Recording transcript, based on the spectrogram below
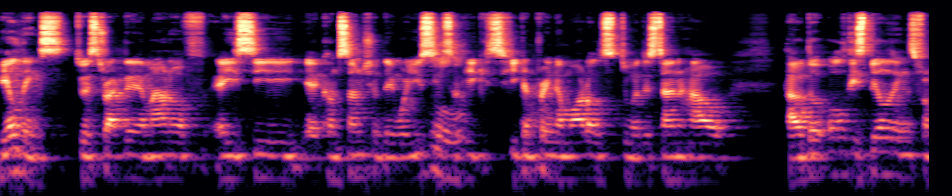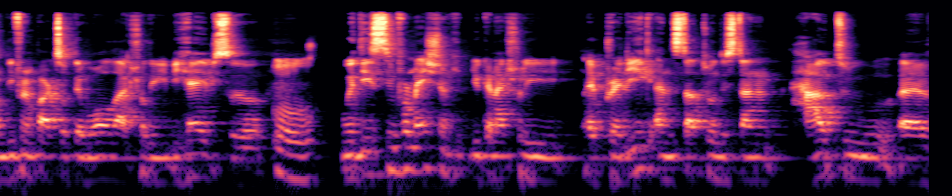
buildings to extract the amount of AC uh, consumption they were using, mm-hmm. so he he can train the models to understand how how the, all these buildings from different parts of the wall actually behave. So. Mm-hmm. With this information, you can actually uh, predict and start to understand how to uh,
